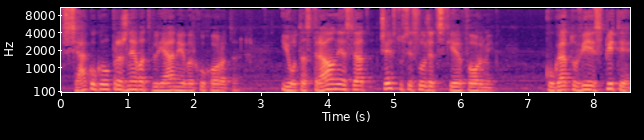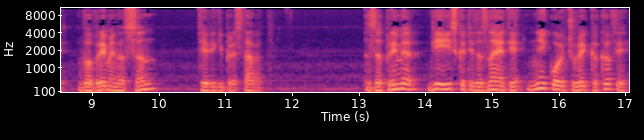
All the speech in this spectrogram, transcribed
всякога упражняват влияние върху хората. И от астралния свят често се служат с тия форми. Когато вие спите във време на сън, те ви ги представят. За пример, вие искате да знаете не кой човек какъв е,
